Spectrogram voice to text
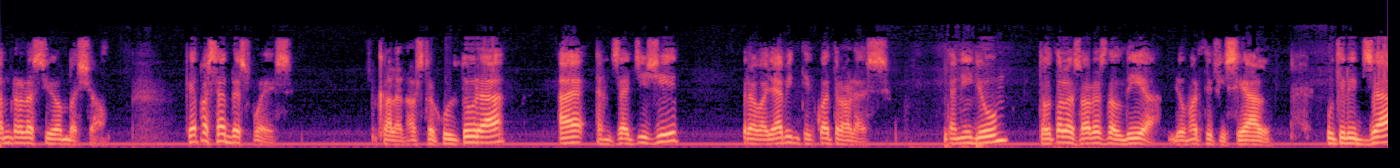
en relació amb això. Què ha passat després? Que la nostra cultura ha, ens ha exigit treballar 24 hores, tenir llum totes les hores del dia, llum artificial, utilitzar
